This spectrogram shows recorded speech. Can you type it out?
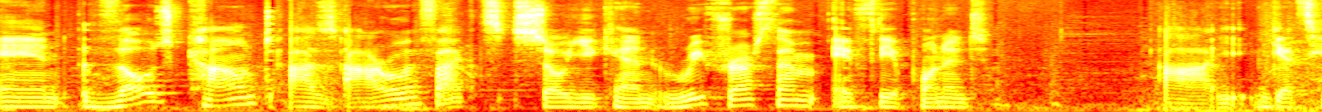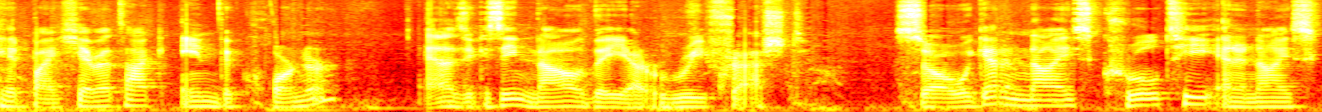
And those count as arrow effects, so you can refresh them if the opponent uh, gets hit by heavy attack in the corner. And as you can see, now they are refreshed. So we get a nice cruelty and a nice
